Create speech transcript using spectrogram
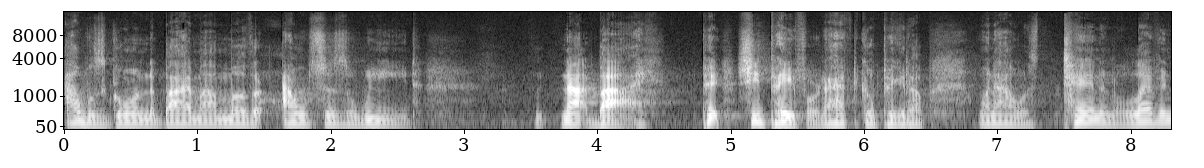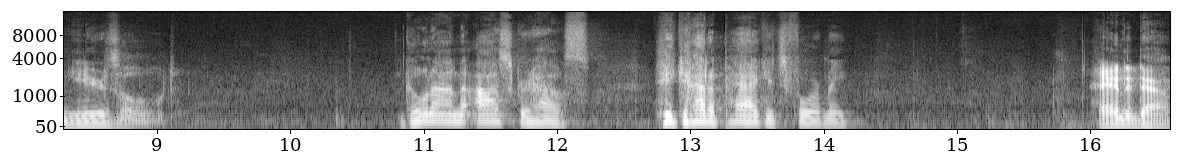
I was going to buy my mother ounces of weed, not buy. She'd pay for it. I have to go pick it up when I was 10 and 11 years old. Go down to Oscar House. He got a package for me. Hand it down.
